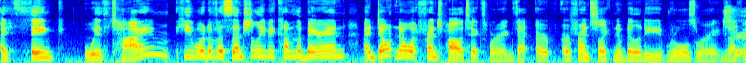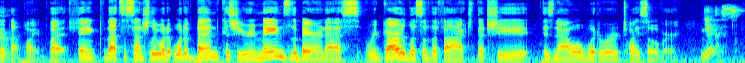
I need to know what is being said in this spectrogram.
i think with time he would have essentially become the baron i don't know what french politics were exact or, or french like nobility rules were exactly True. at that point but i think that's essentially what it would have been because she remains the baroness regardless of the fact that she is now a widower twice over Yes.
